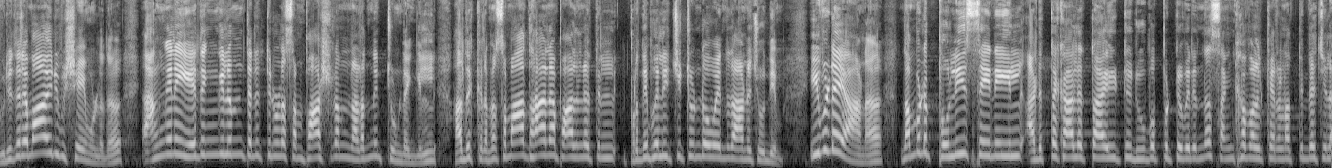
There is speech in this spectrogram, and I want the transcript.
ഗുരുതരമായൊരു വിഷയമുള്ളത് അങ്ങനെ ഏതെങ്കിലും തരത്തിലുള്ള സംഭാഷണം നടന്നിട്ടുണ്ടെങ്കിൽ അത് ക്രമസമാധാന പാലനത്തിൽ പ്രതിഫലിച്ചിട്ടുണ്ടോ എന്നതാണ് ചോദ്യം. ഇവിടെയാണ് നമ്മുടെ പോലീസ് സേനയിൽ അടുത്ത കാലത്തായിട്ട് രൂപപ്പെട്ടു വരുന്ന സംഘവൽക്കരണത്തിന്റെ ചില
